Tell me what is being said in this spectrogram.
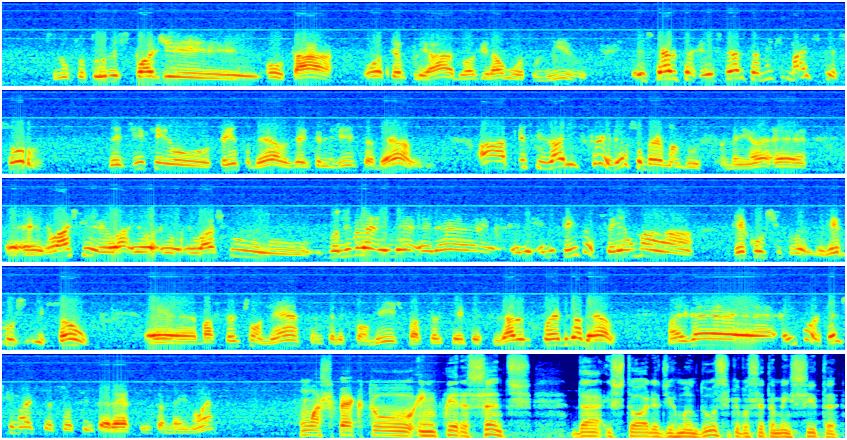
se no futuro isso pode voltar ou a ser ampliado ou a virar um outro livro. Eu espero, eu espero também que mais pessoas dediquem o tempo delas, a inteligência delas, a pesquisar e escrever sobre a Irmã também. É, é, é, é, eu acho que eu, eu, eu, acho que o, o livro ele, ele, é, ele, ele tenta ser uma reconstituição é, bastante honesta intelectualmente, bastante bem pesquisada que foi a vida dela. Mas é, é importante que mais pessoas se interessem também, não é? Um aspecto interessante da história de Irmã Dulce, que você também cita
